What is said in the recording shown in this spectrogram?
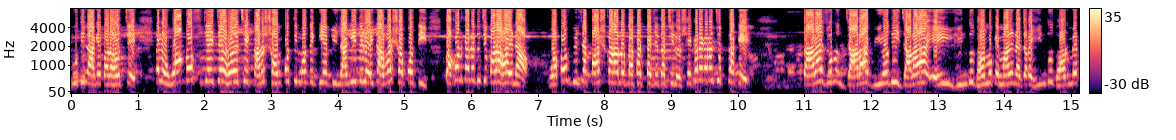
দুদিন আগে করা হচ্ছে। তাহলে ওয়াক অফ যে যা হয়েছে, কারও সম্পত্তির মধ্যে গিয়ে লাগিয়ে দিল, এটা আমার সম্পত্তি, তখন কেন কিছু করা হয় না? ওয়াক অফ বিলটা পাশ করানোর ব্যাপারটা যেটা ছিল, সেখানে কেন চুপ থাকে? তারা জানুন, যারা বিরোধী, যারা এই হিন্দু ধর্মকে মানে না, যারা হিন্দু ধর্মের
